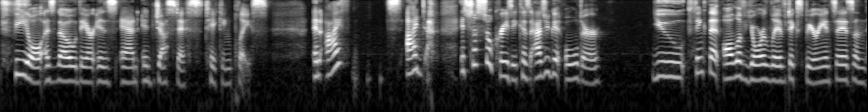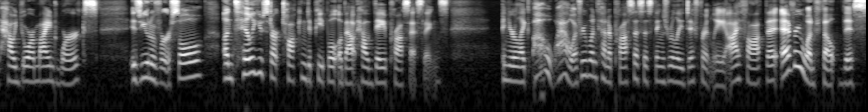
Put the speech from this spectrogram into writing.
feel as though there is an injustice taking place. And I I it's just so crazy because as you get older, you think that all of your lived experiences and how your mind works is universal until you start talking to people about how they process things. And you're like, oh, wow, everyone kind of processes things really differently. I thought that everyone felt this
